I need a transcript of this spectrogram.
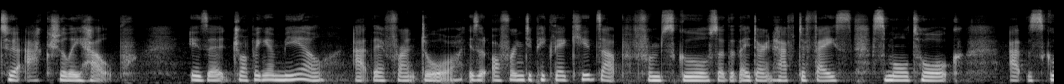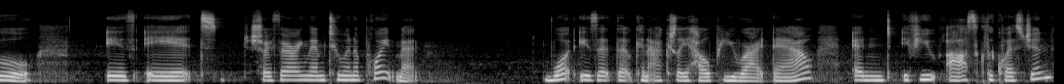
to actually help? Is it dropping a meal at their front door? Is it offering to pick their kids up from school so that they don't have to face small talk at the school? Is it chauffeuring them to an appointment? What is it that can actually help you right now? And if you ask the question,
